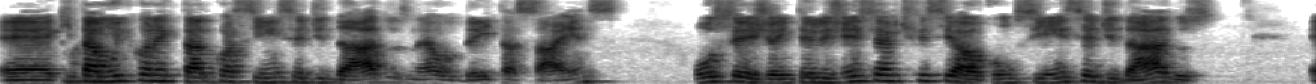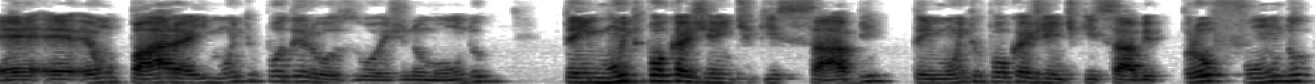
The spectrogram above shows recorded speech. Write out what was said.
é, que está muito conectado com a ciência de dados, né? O data science. Ou seja, inteligência artificial com ciência de dados é, é, é um par aí muito poderoso hoje no mundo. Tem muito pouca gente que sabe, tem muito pouca gente que sabe profundo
